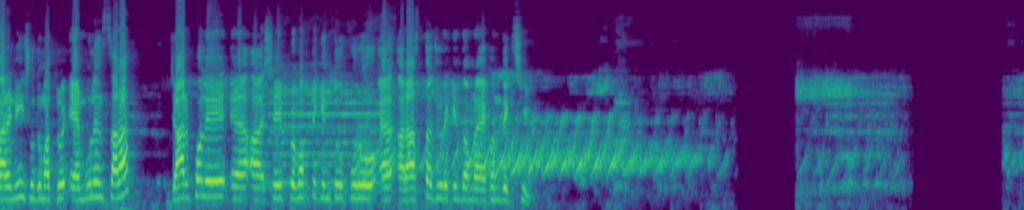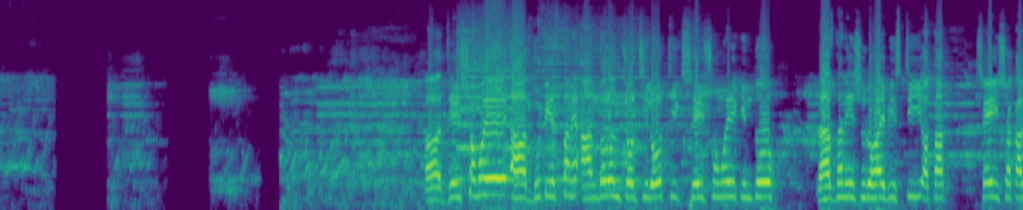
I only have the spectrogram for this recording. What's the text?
পারেনি। শুধুমাত্র অ্যাম্বুলেন্স ছাড়া যার ফলে সেই প্রভাবটি কিন্তু পুরো রাস্তা জুড়ে কিন্তু আমরা এখন দেখছি। যেই সময়ে দুটি স্থানে আন্দোলন চলছিল, ঠিক সেই সময়ে কিন্তু রাজধানী শুরু হয় বৃষ্টি, অর্থাৎ সেই সকাল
